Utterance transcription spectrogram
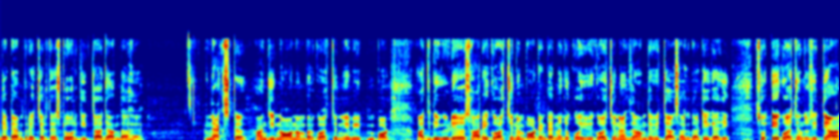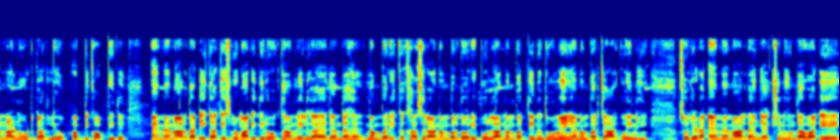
ਦੇ ਟੈਂਪਰੇਚਰ ਤੇ ਸਟੋਰ ਕੀਤਾ ਜਾਂਦਾ ਹੈ। ਨੈਕਸਟ ਹਾਂਜੀ 9 ਨੰਬਰ ਕੁਐਸਚਨ ਇਹ ਵੀ ਇੰਪੋਰਟ ਅੱਜ ਦੀ ਵੀਡੀਓ ਦੇ ਸਾਰੇ ਕੁਐਸਚਨ ਇੰਪੋਰਟੈਂਟ ਹੈ, ਇਹਨਾਂ ਚੋਂ ਕੋਈ ਵੀ ਕੁਐਸਚਨ ਐਗਜ਼ਾਮ ਦੇ ਵਿੱਚ ਆ ਸਕਦਾ, ਠੀਕ ਹੈ ਜੀ? ਸੋ ਇਹ ਕੁਐਸਚਨ ਤੁਸੀਂ ਧਿਆਨ ਨਾਲ ਨੋਟ ਕਰ ਲਿਓ ਆਪਦੀ ਕਾਪੀ ਤੇ। ਐਮਐਮਆਰ ਦਾ ਟੀਕਾ ਕਿਸ ਬਿਮਾਰੀ ਦੀ ਰੋਕਥਾਮ ਲਈ ਲਗਾਇਆ ਜਾਂਦਾ ਹੈ? ਨੰਬਰ 1 ਖਸਰਾ ਨੰਬਰ 2 ਰਿਬੋਲਾ ਨੰਬਰ 3 ਦੋਵੇਂ ਜਾਂ ਨੰਬਰ 4 ਕੋਈ ਨਹੀਂ। ਸੋ ਜਿਹੜਾ ਐਮਐਮਆਰ ਦਾ ਇੰਜੈਕਸ਼ਨ ਹੁੰਦਾ ਵਾ, ਇਹ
